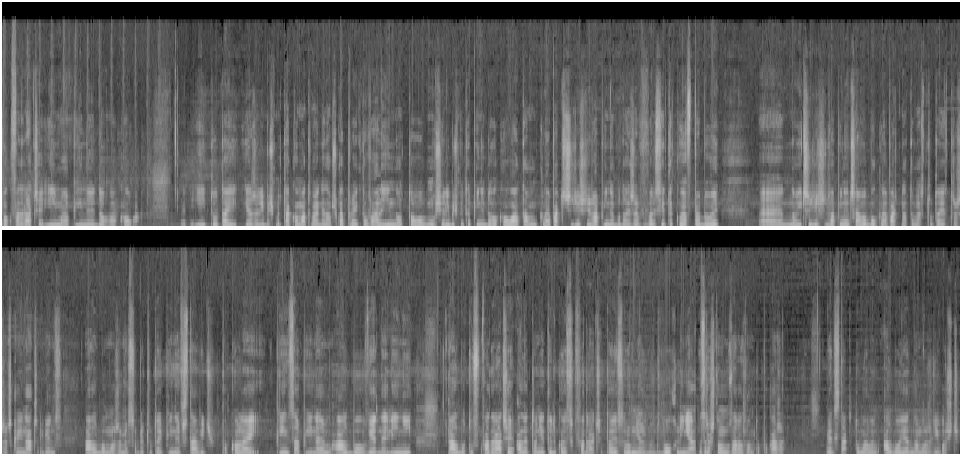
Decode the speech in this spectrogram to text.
po kwadracie i ma piny dookoła. I tutaj, jeżeli byśmy taką matmegę na przykład projektowali, no to musielibyśmy te piny dookoła tam klepać 32 piny, bodajże w wersji TQFP były. E, No i 32 piny trzeba by było klepać, natomiast tutaj jest troszeczkę inaczej, więc albo możemy sobie tutaj piny wstawić po kolei, pin za pinem, albo w jednej linii, albo tu w kwadracie, ale to nie tylko jest w kwadracie, to jest również w dwóch liniach. Zresztą zaraz Wam to pokażę. Więc tak, tu mamy albo jedna możliwość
